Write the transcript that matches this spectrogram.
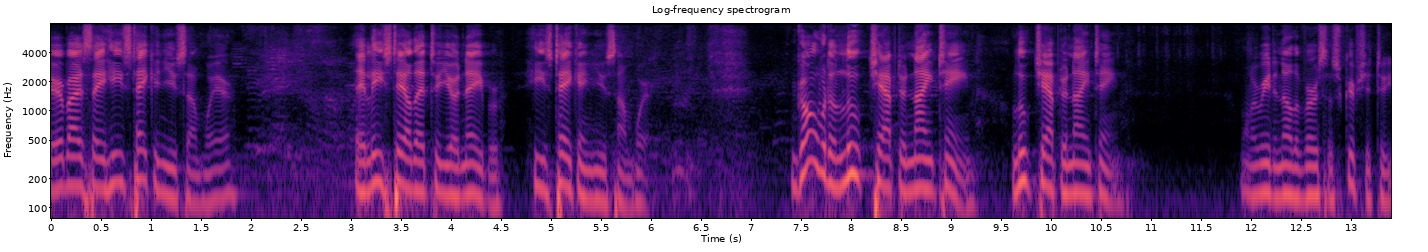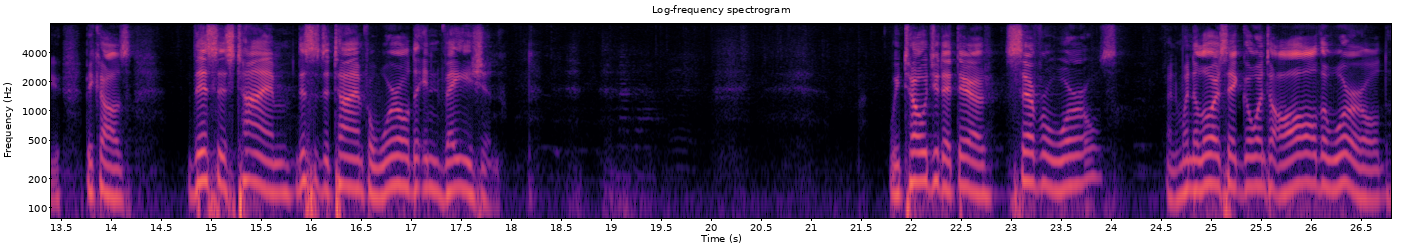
Everybody say, He's taking you somewhere. At least tell that to your neighbor. He's taking you somewhere. Go over to Luke chapter 19. Luke chapter 19. I want to read another verse of scripture to you because this is time, this is the time for world invasion. We told you that there are several worlds. And when the Lord said, Go into all the world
